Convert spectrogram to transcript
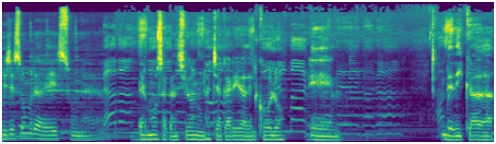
Bella Sombra es una hermosa canción, una chacarera del colo, eh, dedicada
